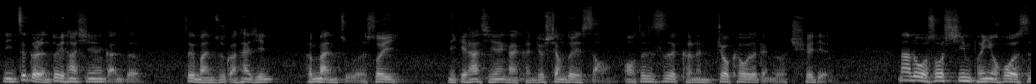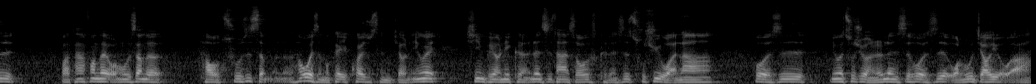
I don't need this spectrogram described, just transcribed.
你这个人对他新鲜感的这个满足感他已经很满足了，所以你给他新鲜感可能就相对少哦。这是可能就客户的两个缺点。那如果说新朋友或者是把它放在网络上的好处是什么呢？他为什么可以快速成交呢？因为新朋友你可能认识他的时候可能是出去玩啊。或者是因为出去玩的认识，或者是网络交友啊，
